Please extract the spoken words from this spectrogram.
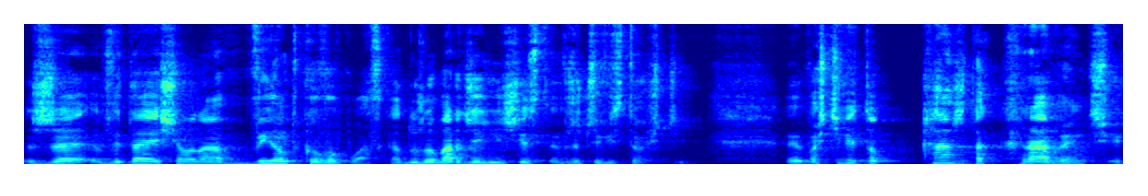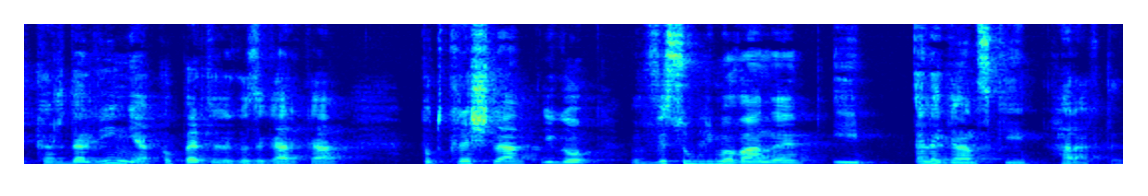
że wydaje się ona wyjątkowo płaska, dużo bardziej niż jest w rzeczywistości. Właściwie to każda krawędź, każda linia koperty tego zegarka podkreśla jego wysublimowany i elegancki charakter.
